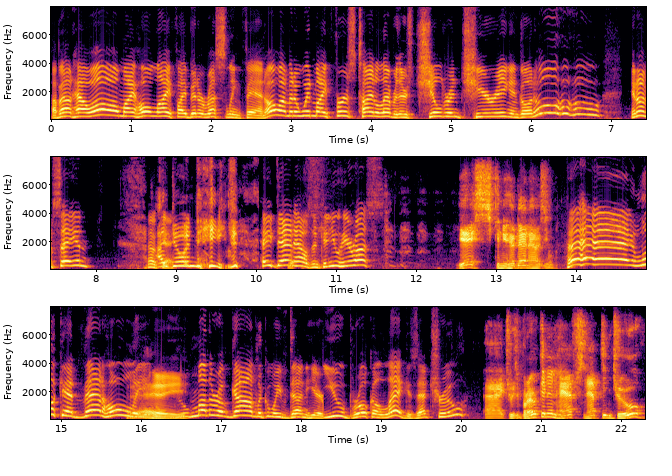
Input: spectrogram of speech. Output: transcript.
about how oh my whole life I've been a wrestling fan. Oh, I'm gonna win my first title ever. There's children cheering and going oh, you know what I'm saying? Okay. I do indeed. Hey Danhausen, can you hear us? Yes, can you hear Danhausen? Hey, look at that! Holy Hey. mother of God! Look what we've done here. You broke a leg. Is that true? Uh, it was broken in half, snapped in two.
